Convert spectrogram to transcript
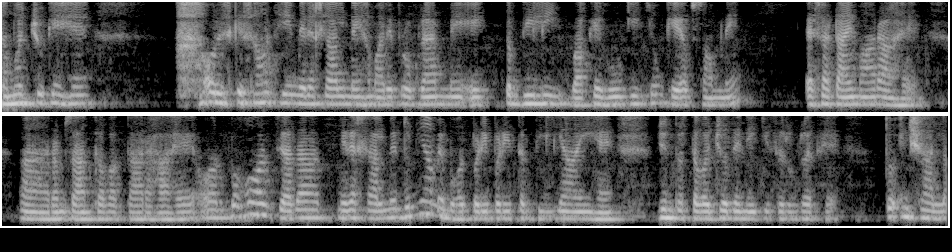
سمجھ چکے ہیں۔ اور اس کے ساتھ ہی میرے خیال میں ہمارے پروگرام میں ایک تبدیلی واقع ہوگی، کیونکہ اب سامنے ایسا ٹائم آ رہا ہے۔ رمضان کا وقت آ رہا ہے اور بہت زیادہ میرے خیال میں دنیا میں بہت بڑی بڑی تبدیلیاں آئی ہیں جن پر توجہ دینے کی ضرورت ہے۔ تو انشاءاللہ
